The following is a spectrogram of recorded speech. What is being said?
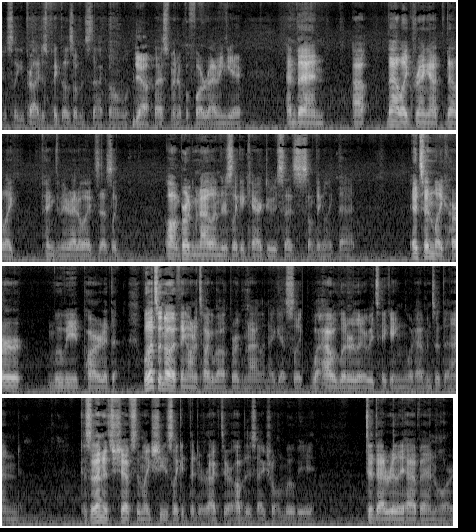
just like he probably just picked those up in Stockholm Yeah. last minute before arriving here, and then uh, that like rang out that like pinged me right away because that's like oh on Bergman Island there's like a character who says something like that. It's in like her movie part at the. Well, that's another thing I want to talk about with Bergman Island. I guess like what how literally are we taking what happens at the end? Because then it shifts and like she's like the director of this actual movie. Did that really happen, or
